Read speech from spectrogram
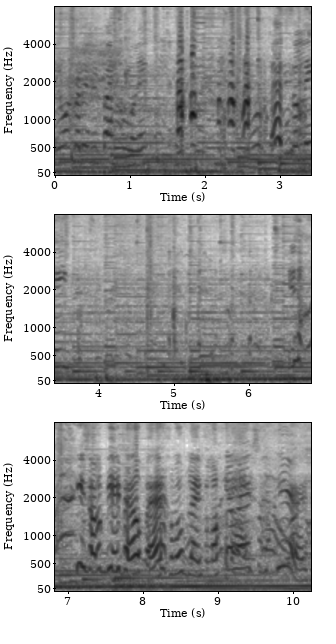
Anyone got any Vaseline? Vaseline! Je zal ook niet even helpen, hè? Gewoon blijven lachen. Ja, maar ik verkeerd.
